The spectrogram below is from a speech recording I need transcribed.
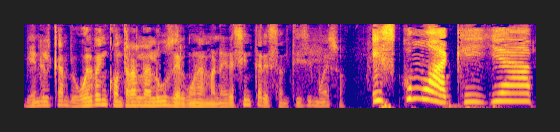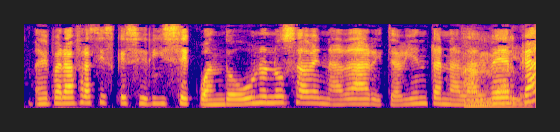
viene el cambio. Vuelve a encontrar la luz de alguna manera. Es interesantísimo eso. Es como aquella eh, paráfrasis que se dice cuando uno no sabe nadar y te avientan a la Ándale, alberca.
